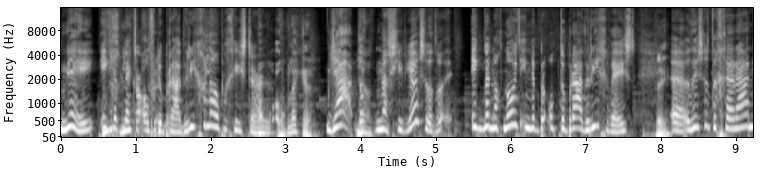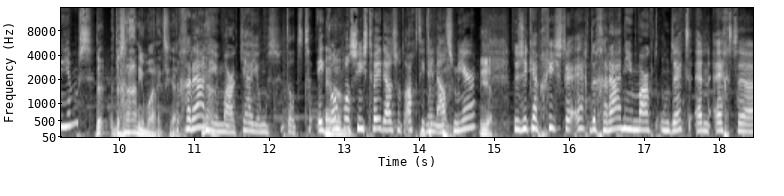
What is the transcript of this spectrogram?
Nee, ik heb lekker over de braderie gelopen gisteren. Oh, ook lekker. Ja, dat, Ja. nou serieus. Dat, ik ben nog nooit in de, op de braderie geweest. Nee. Eh, wat is het? De geraniums? De, de graniummarkt, ja. De geraniummarkt. Ja, jongens. Dat, ik En woon dan- pas sinds 2018 in Aalsmeer. Ja. Dus ik heb gisteren echt de geraniummarkt ontdekt. En echt, eh,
